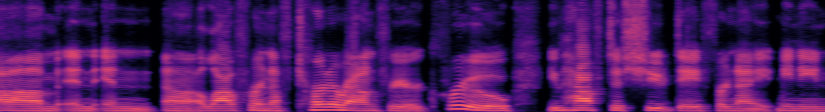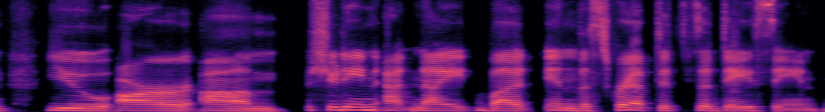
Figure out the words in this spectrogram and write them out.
Um, and and uh, allow for enough turnaround for your crew you have to shoot day for night meaning you are um, shooting at night but in the script it's a day scene.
